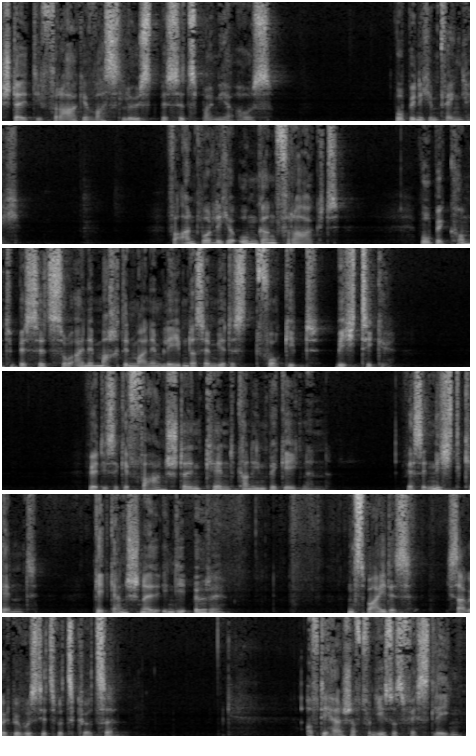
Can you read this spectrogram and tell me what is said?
stellt die Frage, was löst Besitz bei mir aus? Wo bin ich empfänglich? Verantwortlicher Umgang fragt, wo bekommt Besitz so eine Macht in meinem Leben, dass er mir das vorgibt, wie ich ticke? Wer diese Gefahrenstellen kennt, kann ihnen begegnen. Wer sie nicht kennt, geht ganz schnell in die Irre. Und zweites, ich sage euch bewusst, jetzt wird's kürzer, auf die Herrschaft von Jesus festlegen.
